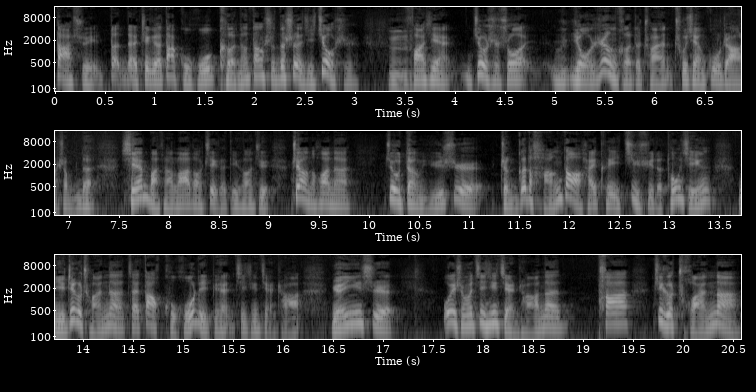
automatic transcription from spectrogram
大水的的这个大苦湖可能当时的设计就是，嗯，发现就是说有任何的船出现故障什么的，先把它拉到这个地方去，这样的话呢，就等于是整个的航道还可以继续的通行。你这个船呢，在大苦湖里边进行检查，原因是为什么进行检查呢？它这个船呢，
